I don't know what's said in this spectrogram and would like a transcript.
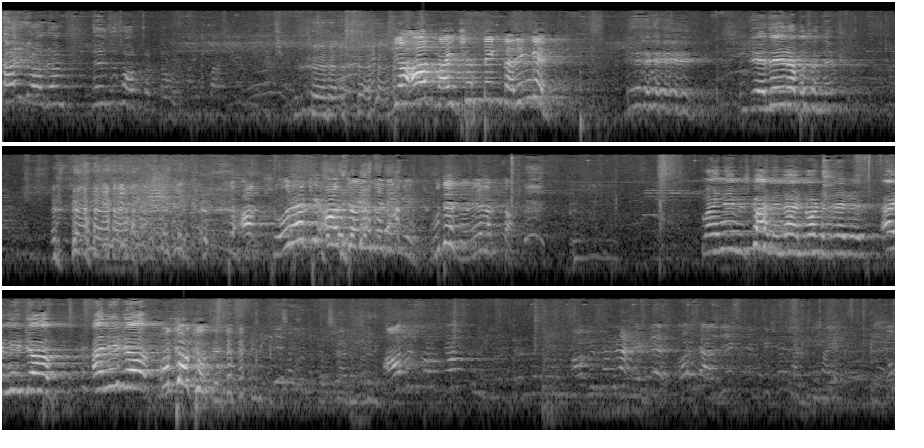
सारी प्रॉब्लम दिल से सॉल्व करता हूँ। क्या आप नाइट शिफ्टिंग करेंगे? मुझे अंधेरा पसंद है। क्या आप श्योर है कि आप ज्वाइन करेंगे? मुझे तो नहीं लगता। My name is Khan and I'm not a terrorist. I need job. I need job. Okay okay okay आप इसको अपना आप इसको अपना एड्रेस और सैलरी एक्सपेक्टेशन लिखवाइए दो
